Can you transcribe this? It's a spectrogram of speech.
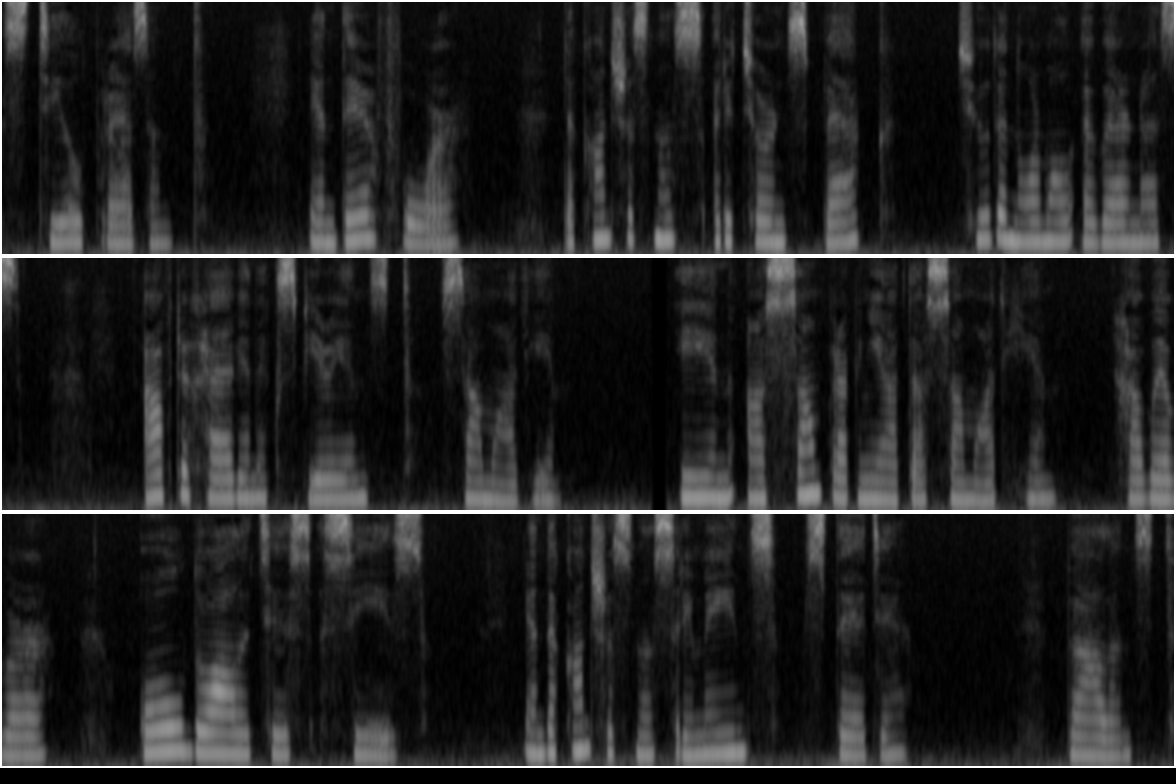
still present, and therefore the consciousness returns back to the normal awareness after having experienced samadhi. In asamprajnata samadhi, however, all dualities cease and the consciousness remains steady balanced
